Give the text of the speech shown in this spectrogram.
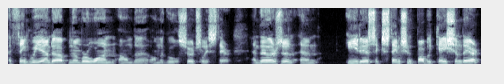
I think we end up number one on the on the Google search list there. And there's an, an EDIS extension publication there.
